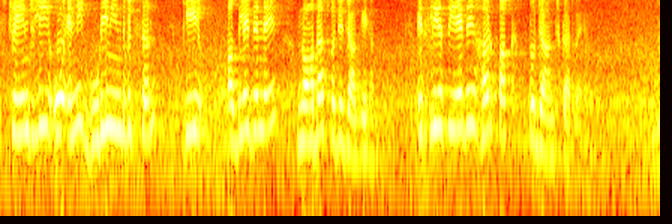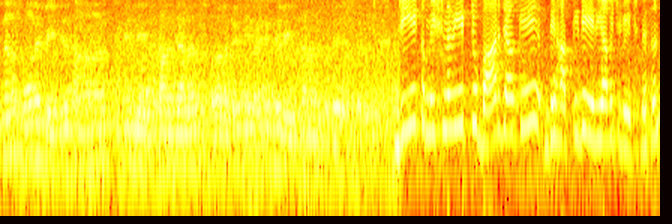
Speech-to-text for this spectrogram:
ਸਟ੍ਰੇਂਜਲੀ ਉਹ ਇੰਨੀ ਗੂੜੀ ਨੀਂਦ ਵਿੱਚ ਸਨ ਕਿ ਅਗਲੇ ਦਿਨ ਇਹ 9-10 ਵਜੇ ਜਾਗੇ ਹਨ। ਇਸ ਲਈ ਅਸੀਂ ਇਹਦੇ ਹਰ ਪੱਖ ਤੋਂ ਜਾਂਚ ਕਰ ਰਹੇ ਹਾਂ। ਜਿਨ੍ਹਾਂ ਨੂੰ ਫੋਨ ਇਹ ਵੇਚਦੇ ਸਨ ਸਿਟੀ ਵੇਚਦੇ ਸਨ ਜਾਨਾਂ ਨੂੰ ਪਤਾ ਲੱਗਾ ਕਿ ਇਹ ਕਿੱਥੇ ਵੇਚਦੇ ਸਨ ਜੀ ਇਹ ਕਮਿਸ਼ਨਰੇਟ ਚੋਂ ਬਾਹਰ ਜਾ ਕੇ ਦਿਹਾਤੀ ਦੇ ਏਰੀਆ ਵਿੱਚ ਵੇਚਦੇ ਸਨ।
